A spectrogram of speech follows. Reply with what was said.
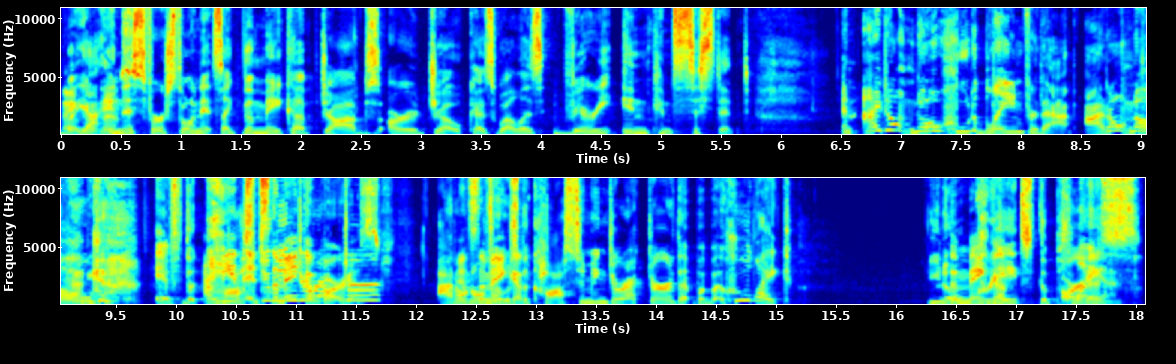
But Thank yeah, in this first one, it's like the makeup jobs are a joke as well as very inconsistent. And I don't know who to blame for that. I don't know if the I mean, it's the makeup director. artist. I don't It's know if it was the costuming director that, but but who like, you know, the creates the plan. artists.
